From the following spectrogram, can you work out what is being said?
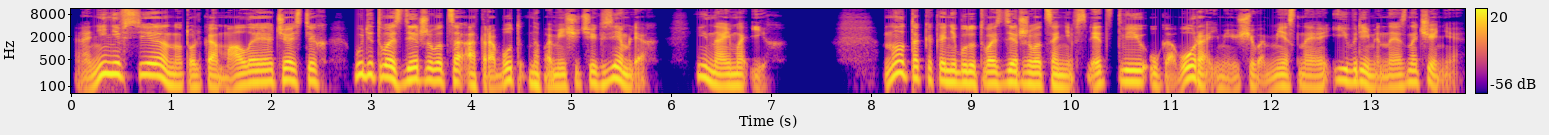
они не все, но только малая часть их будет воздерживаться от работ на помещичьих землях и найма их. Но так как они будут воздерживаться не вследствие уговора, имеющего местное и временное значение,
